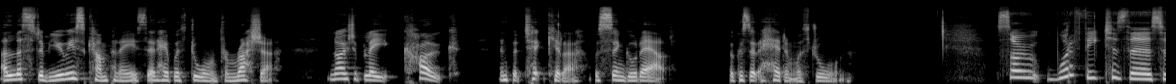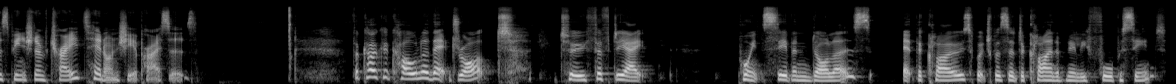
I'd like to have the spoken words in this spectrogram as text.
a list of US companies that had withdrawn from Russia. Notably, Coke in particular was singled out because it hadn't withdrawn. So, what effect has the suspension of trades had on share prices? For Coca Cola, that dropped to $58.7 at the close, which was a decline of nearly 4%.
